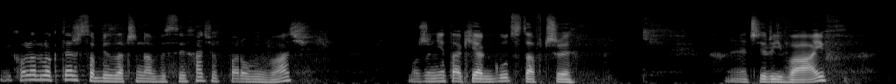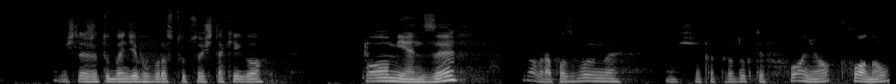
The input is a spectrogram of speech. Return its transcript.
No i Color Lock też sobie zaczyna wysychać, odparowywać. Może nie tak jak Good Stuff czy, e, czy Revive. Myślę, że tu będzie po prostu coś takiego pomiędzy. Dobra, pozwólmy, niech się te produkty wchłonią, wchłoną,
